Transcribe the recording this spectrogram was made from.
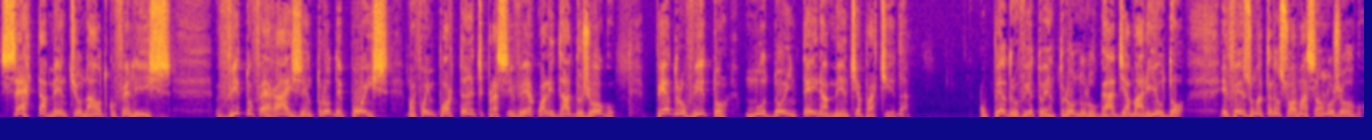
certamente o Náutico feliz Vitor Ferraz entrou depois, mas foi importante para se ver a qualidade do jogo. Pedro Vitor mudou inteiramente a partida. O Pedro Vitor entrou no lugar de Amarildo e fez uma transformação no jogo.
